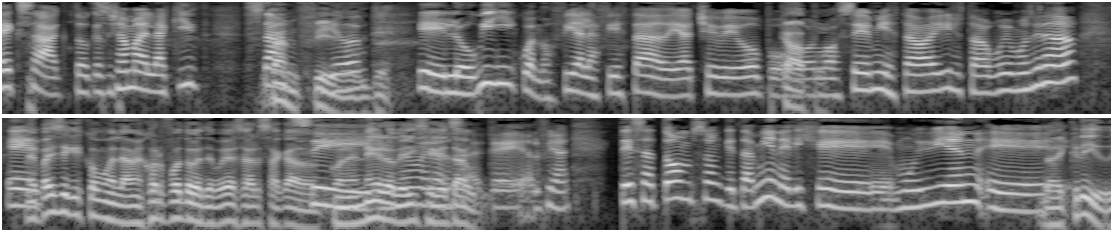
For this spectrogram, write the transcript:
Exacto, que se llama La Kid Stanfield. Stanfield. Eh, lo vi cuando fui a la fiesta de HBO por Capo. los Emmy, estaba ahí, yo estaba muy emocionada. Eh, Me parece que es como la mejor foto que te podías haber sacado, sí, con el negro que no dice Out. saqué al final. Tessa Thompson, que también elige muy bien. eh, La de Creed.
